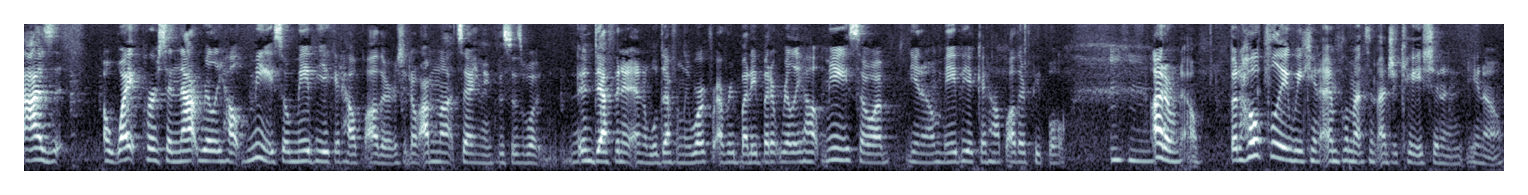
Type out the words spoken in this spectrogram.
as a white person, that really helped me. So maybe it could help others. You know, I'm not saying like this is what indefinite and it will definitely work for everybody, but it really helped me. So I'm, you know, maybe it can help other people. Mm-hmm. I don't know, but hopefully we can implement some education and you know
